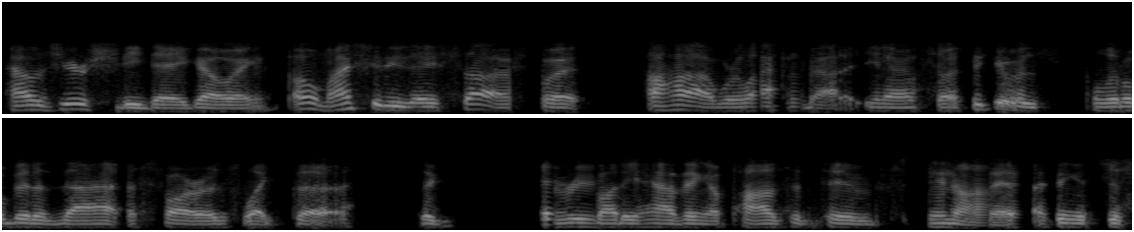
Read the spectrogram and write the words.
how's your shitty day going? Oh, my shitty day sucks, but haha, we're laughing about it, you know? So I think it was a little bit of that as far as like the, the everybody having a positive spin on it. I think it's just,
